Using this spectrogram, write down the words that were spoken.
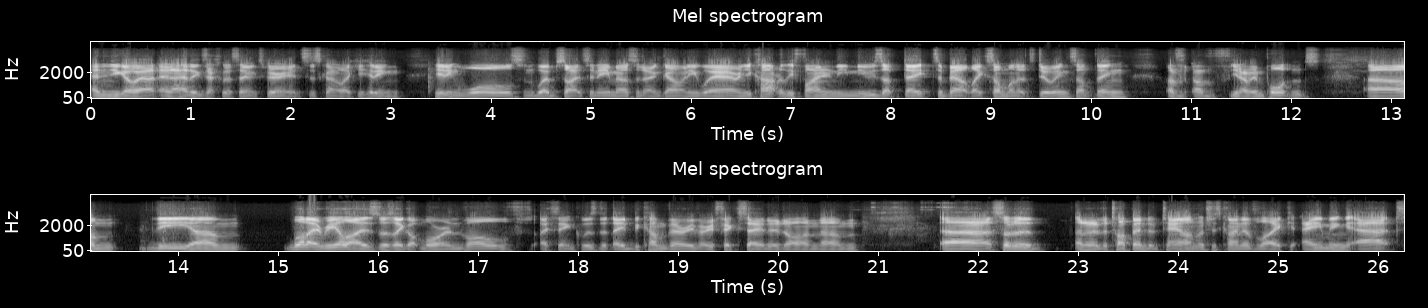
And then you go out, and I had exactly the same experience. It's kind of like you're hitting hitting walls and websites and emails that don't go anywhere, and you can't really find any news updates about like someone that's doing something of of you know importance. Um, the um, what I realized as I got more involved, I think, was that they'd become very, very fixated on um, uh, sort of, I don't know, the top end of town, which is kind of like aiming at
